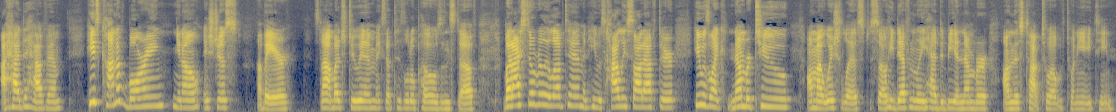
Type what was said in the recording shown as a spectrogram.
I had to have him. He's kind of boring, you know, it's just a bear. It's not much to him except his little pose and stuff. But I still really loved him and he was highly sought after. He was like number two on my wish list, so he definitely had to be a number on this top 12 of 2018.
